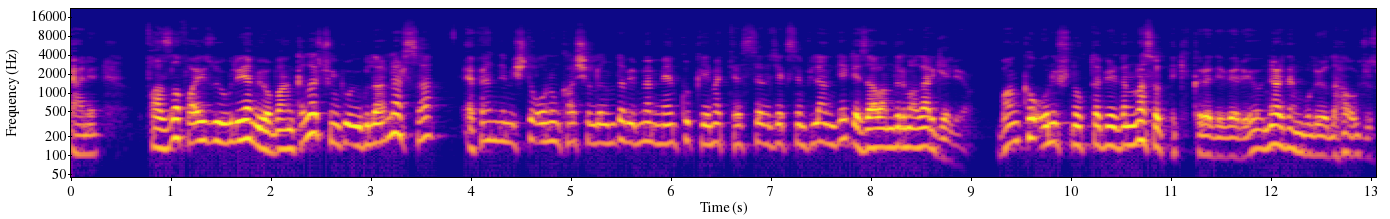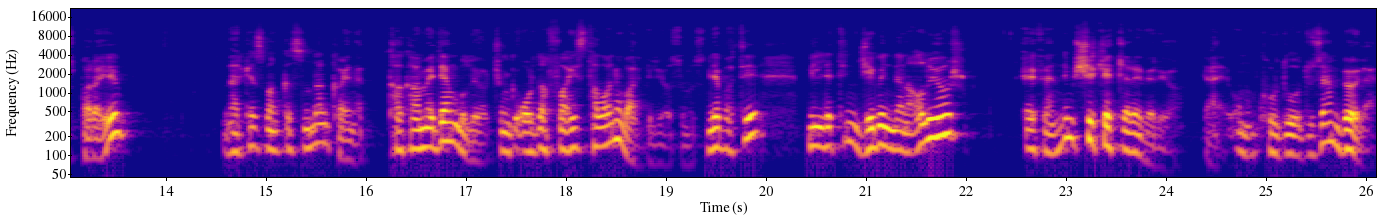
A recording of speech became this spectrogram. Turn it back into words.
Yani fazla faiz uygulayamıyor bankalar çünkü uygularlarsa efendim işte onun karşılığında bilmem menkul kıymet test edeceksin falan diye cezalandırmalar geliyor. Banka 13.1'den nasıl peki kredi veriyor? Nereden buluyor daha ucuz parayı? Merkez Bankası'ndan kaynak. KKM'den buluyor. Çünkü orada faiz tavanı var biliyorsunuz. Nebati milletin cebinden alıyor, efendim şirketlere veriyor. Yani onun kurduğu düzen böyle.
